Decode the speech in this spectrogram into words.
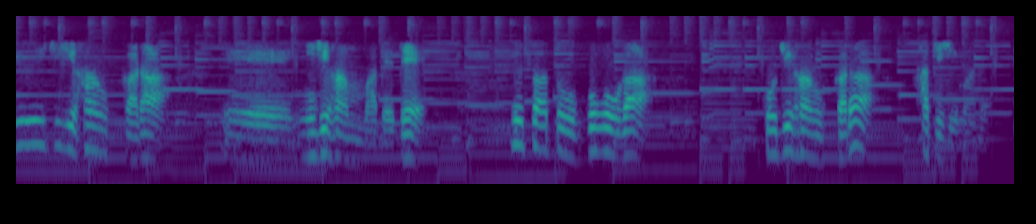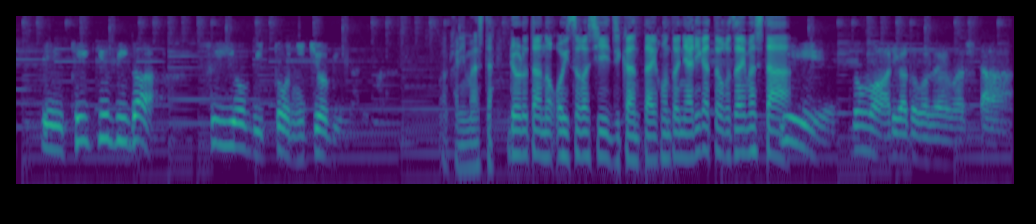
11時半から、えー2時半までで、それとあと午後が5時半から8時まで、で定休日が水曜日と日曜日になります。わかりましたいろいろとあのお忙しい時間帯本当にありがとうございましたいえいえどうもありがとうございました。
